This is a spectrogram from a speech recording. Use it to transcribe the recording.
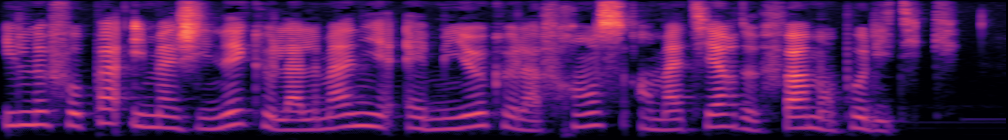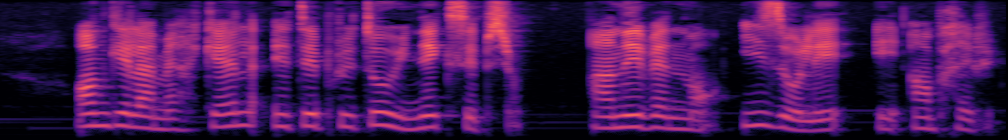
il ne faut pas imaginer que l'Allemagne est mieux que la France en matière de femmes en politique. Angela Merkel était plutôt une exception, un événement isolé et imprévu.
